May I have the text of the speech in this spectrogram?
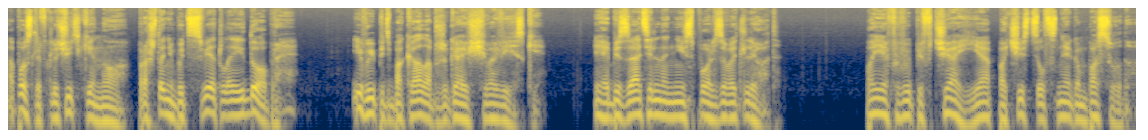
а после включить кино про что-нибудь светлое и доброе, и выпить бокал обжигающего виски. И обязательно не использовать лед. Поев и выпив чай, я почистил снегом посуду.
